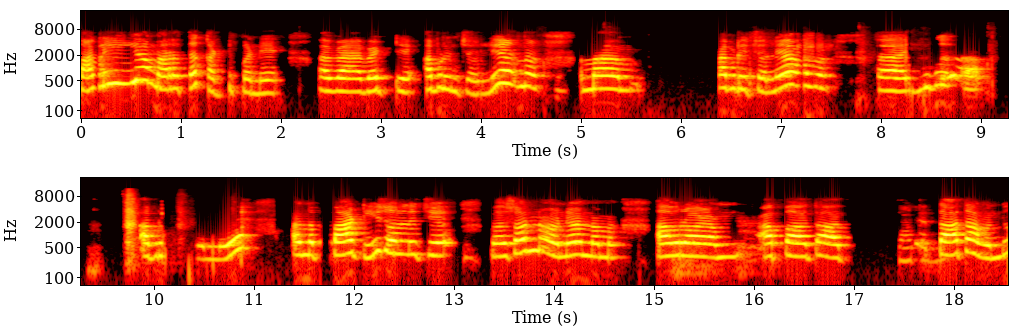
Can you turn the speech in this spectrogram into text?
பழைய மரத்தை கட்டு பண்ணு வெட்டு அப்படின்னு சொல்லி அந்த அப்படி சொல்லி இது அப்படி சொல்லி அந்த பாட்டி சொல்லுச்சு. சொன்னோடனே சொன்ன உடனே அந்த அவரோட அப்பா தா தாத்தா வந்து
